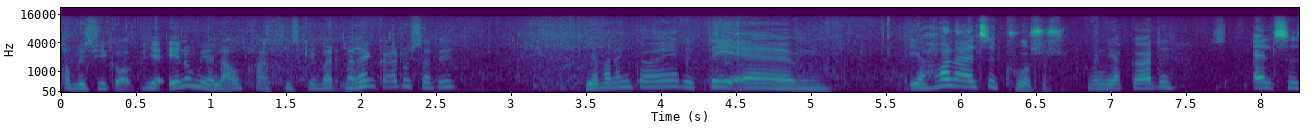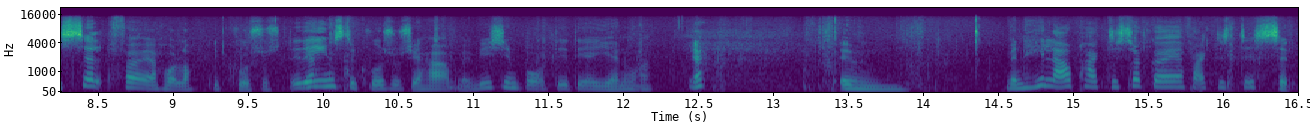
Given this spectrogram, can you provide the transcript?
Og hvis vi går, bliver endnu mere lavpraktiske, hvordan, hvordan gør du så det? Ja, hvordan gør jeg det? Det er, øhm, jeg holder altid et kursus, men jeg gør det altid selv, før jeg holder et kursus. Det er det eneste kursus, jeg har med Vision Board, det er der i januar. Ja. Øhm, men helt lavpraktisk, så gør jeg faktisk det selv.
